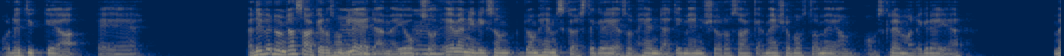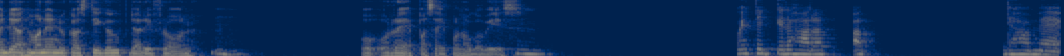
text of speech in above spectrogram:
Och det tycker jag är... Ja, det är väl de där sakerna som gläder mig också. Även i liksom de hemskaste grejer som händer till människor och saker. Människor måste vara med om, om skrämmande grejer. Men det är att man ännu kan stiga upp därifrån och, och repa sig på något vis. och jag tänker det här att, att det här med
